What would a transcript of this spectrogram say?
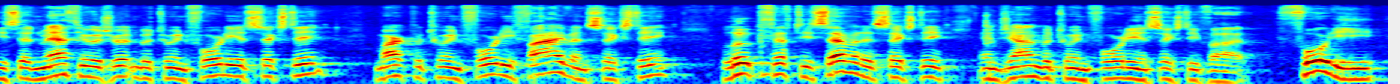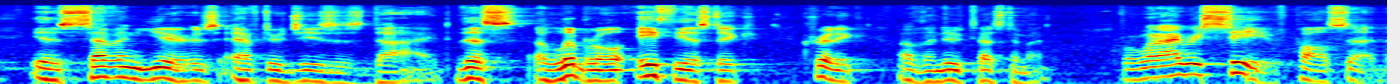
He said Matthew was written between 40 and 60, Mark between 45 and 60, Luke 57 to 60, and John between 40 and 65. 40 is seven years after Jesus died. This a liberal, atheistic critic of the New Testament. For what I received, Paul said.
